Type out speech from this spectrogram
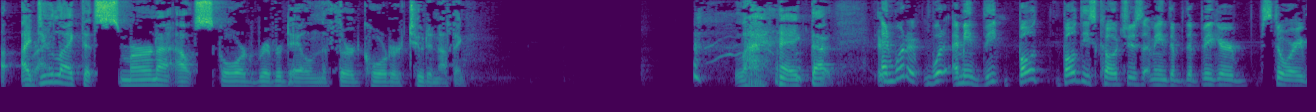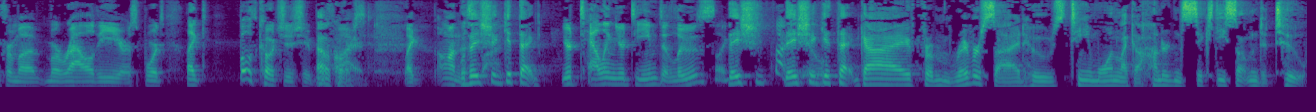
I right. do like that Smyrna outscored Riverdale in the third quarter two to nothing. like that. And what? Are, what? I mean, the, both both these coaches. I mean, the the bigger story from a morality or sports, like both coaches should be oh, of fired. Like on the well, they spot. should get that. You're telling your team to lose. Like, they should. They you. should get that guy from Riverside whose team won like 160 something to two.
